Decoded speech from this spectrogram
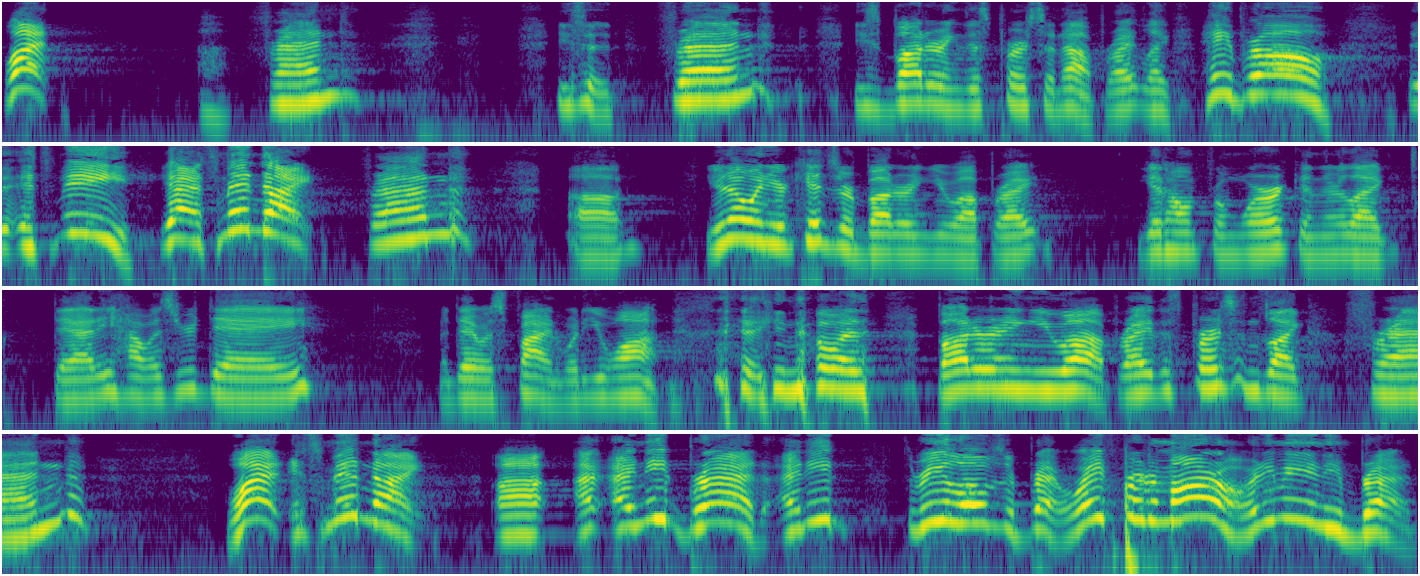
What? Uh, friend? He said, friend? he's buttering this person up, right? Like, hey, bro, it's me. Yeah, it's midnight, friend. Uh, you know when your kids are buttering you up, right? You get home from work and they're like, Daddy, how was your day? My day was fine. What do you want? you know what? Buttering you up, right? This person's like, friend? What? It's midnight. Uh, I, I need bread. I need three loaves of bread. Wait for tomorrow. What do you mean you need bread?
